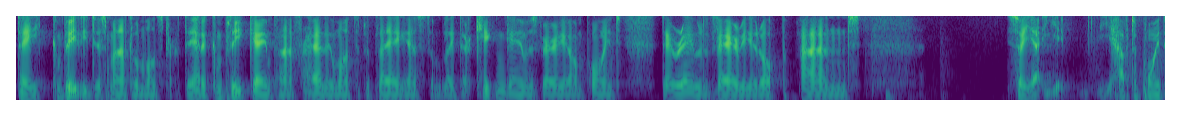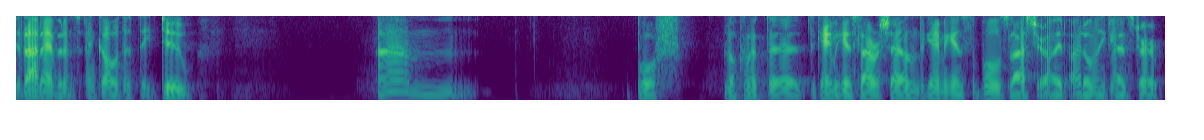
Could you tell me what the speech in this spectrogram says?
they completely dismantled Munster. They had a complete game plan for how they wanted to play against them. Like their kicking game was very on point. They were able to vary it up and so yeah, you, you have to point to that evidence and go that they do. Um, but looking at the the game against La Rochelle and the game against the Bulls last year, I I don't think Leinster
